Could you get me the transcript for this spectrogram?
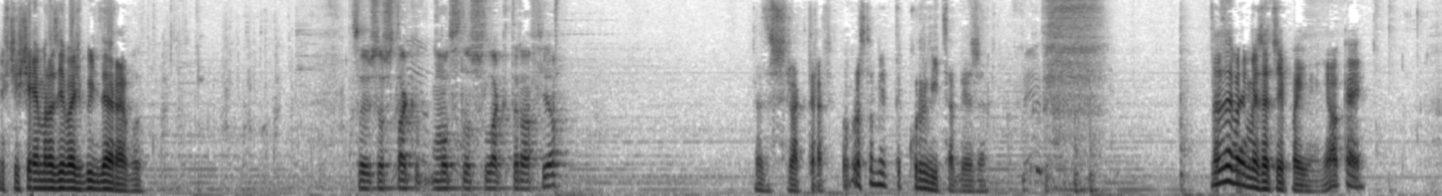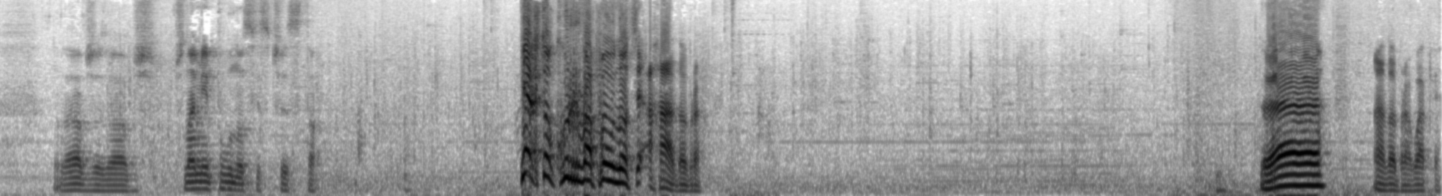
Jeszcze chciałem rozjebać buildera, bo Co już aż tak mocno szlak trafia? to jest szlak trafi. Po prostu mnie ta kurwica bierze. Nazywaj mnie rzeczy po imieniu, okej. No Dobrze, dobrze. Przynajmniej północ jest czysta. Jak to kurwa północy? Aha, dobra. Eee. A dobra, łapię.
